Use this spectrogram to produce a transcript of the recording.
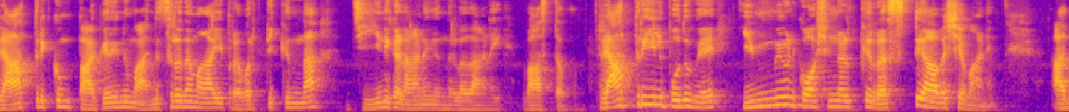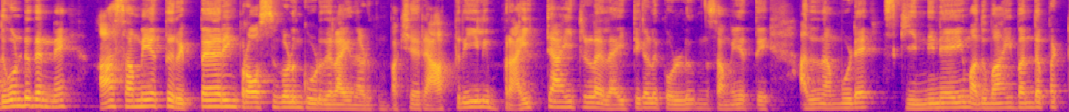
രാത്രിക്കും പകലിനും അനുസൃതമായി പ്രവർത്തിക്കുന്ന ജീനുകളാണ് എന്നുള്ളതാണ് വാസ്തവം. രാത്രിയിൽ പൊതുവെ ഇമ്മ്യൂൺ കോശങ്ങൾക്ക് റെസ്റ്റ് ആവശ്യമാണ്. അതുകൊണ്ട് തന്നെ ആ സമയത്ത് റിപ്പയറിങ് പ്രോസസ്സുകളും കൂടുതലായി നടക്കും. പക്ഷേ രാത്രിയിൽ ബ്രൈറ്റ് ആയിട്ടുള്ള ലൈറ്റുകൾ കൊള്ളുന്ന സമയത്ത് അത് നമ്മുടെ സ്കിന്നിനെയും അതുമായി ബന്ധപ്പെട്ട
